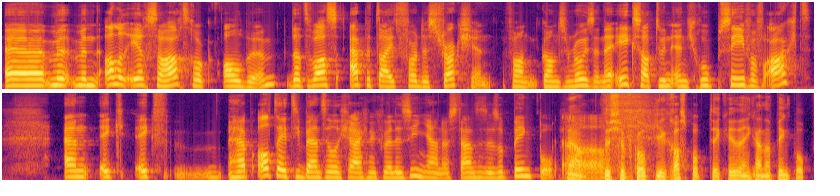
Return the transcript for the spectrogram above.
Mijn, mijn allereerste hardrock album, dat was Appetite for Destruction van Guns N' Roses. En ik zat toen in groep 7 of 8. En ik, ik heb altijd die band heel graag nog willen zien. Ja, nou staan ze dus op Pinkpop. Ja, Oh. dus je verkoopt je graspop-ticket en je gaat naar Pinkpop.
